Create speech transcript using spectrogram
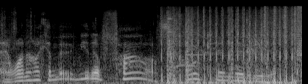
I wonder how can they be that fast? How can they be that fast?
